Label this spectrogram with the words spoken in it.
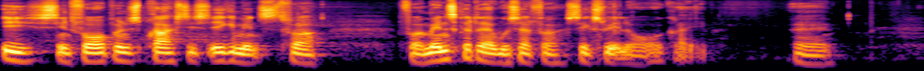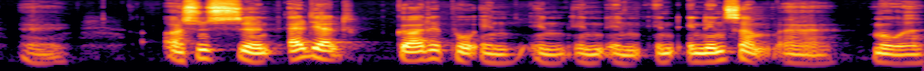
i sin forbundspraksis, ikke mindst for, for mennesker, der er udsat for seksuelle overgreb. Øh, øh, og jeg synes, øh, alt i alt gør det på en, en, en, en, en, en ensom øh, måde.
